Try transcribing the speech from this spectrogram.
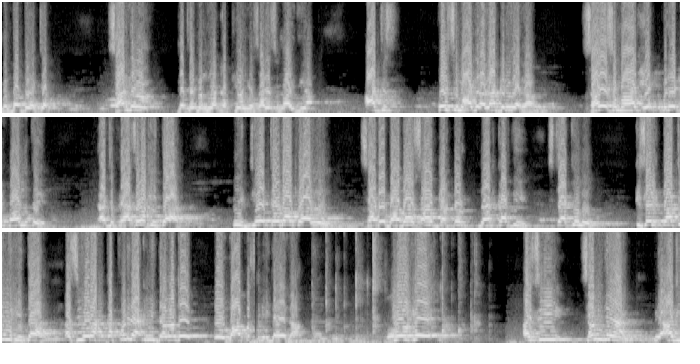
ਮੰਦਰ ਦੇ ਵਿੱਚ ਸਾਰੀਆਂ ਜਥੇਬੰਦੀਆਂ ਇਕੱਠੀਆਂ ਹੋਈਆਂ ਸਾਰੇ ਸਮਾਜ ਦੀਆਂ। ਅੱਜ ਕੋਈ ਸਮਾਜ ਅਲੱਗ ਨਹੀਂ ਹੈਗਾ। ਸਾਰੇ ਸਮਾਜ ਇੱਕ ਪਲੇਟਫਾਰਮ ਤੇ ਅੱਜ ਫੈਸਲਾ ਕੀਤਾ ਕਿ ਜੇ 14 ਅਪ੍ਰੈਲ ਨੂੰ ਸਾਡੇ ਬਾਬਾ ਸਾਹਿਬ ਡਾਕਟਰ ਅੰਬੇਡਕਰ ਦੀ ਸਟੈਚੂ ਨੂੰ ਕਿਸੇ ਨੇ ਟੱਚ ਨਹੀਂ ਕੀਤਾ, ਅਸੀਂ ਉਹਦਾ ਕੱਪੜ ਲੈ ਕੇ ਨਹੀਂ ਦੇਵਾਂਗੇ ਉਹ ਵਾਪਸ ਨਹੀਂ ਜਾਏਗਾ। ਕਿਉਂਕਿ ਅਸੀਂ ਸਮਝਦੇ ਹਾਂ ਕਿ ਅੱਜ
